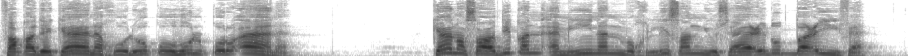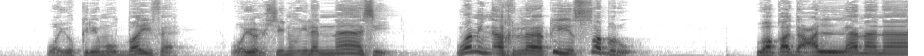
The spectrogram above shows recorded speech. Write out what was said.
فقد كان خلقه القرآن. كان صادقا أمينا مخلصا يساعد الضعيف ويكرم الضيف ويحسن إلى الناس ومن أخلاقه الصبر. وقد علمنا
